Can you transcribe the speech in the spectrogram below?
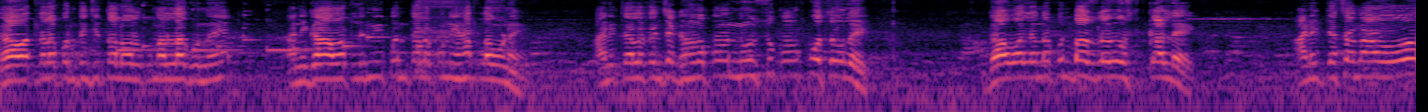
गावातल्याला पण त्यांची तलवार कुणाला लागू नये आणि गावातल्यांनी पण त्याला कोणी हात लावू नये. आणि त्याला त्यांच्या घरापर्यंत नेऊन सुकवून पोचवलंय. गाववाल्यांना पण बाजूला व्यवस्थित काढलंय. आणि त्याचं नाव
